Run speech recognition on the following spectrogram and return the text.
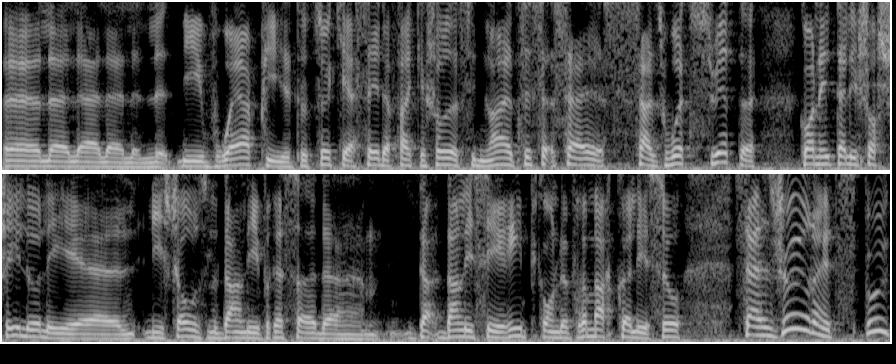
euh, les voix, puis tout ça, qui essaie de faire quelque chose de similaire. Ça, ça, ça, se voit tout de suite qu'on est allé chercher là, les, euh, les, choses dans les vrais dans, dans, les séries, puis qu'on a vraiment recollé ça. Ça jure un petit peu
